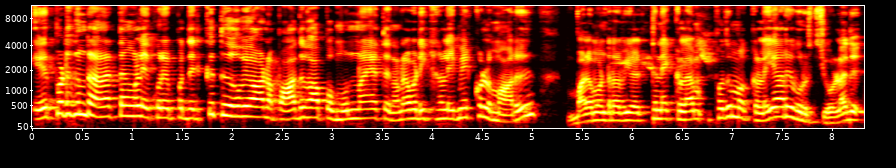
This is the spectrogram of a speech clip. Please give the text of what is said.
ஏற்படுகின்ற அனர்த்தங்களை குறைப்பதற்கு தேவையான பாதுகாப்பு முன்னாயத்த நடவடிக்கைகளை மேற்கொள்ளுமாறு வளமன்றவியல் திணைக்களம் பொதுமக்களை அறிவுறுத்தியுள்ளது.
